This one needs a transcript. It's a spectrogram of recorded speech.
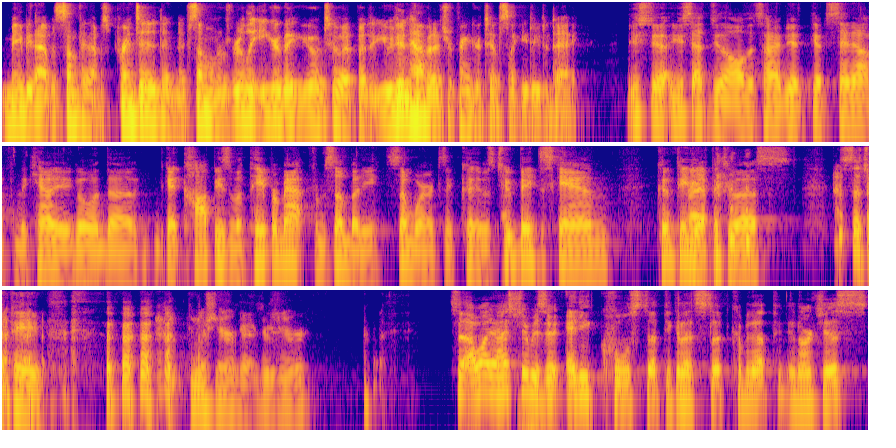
maybe that was something that was printed and if someone was really eager they could go to it but you didn't have it at your fingertips like you do today you used to, you used to have to do that all the time. You get sent out from the county and go and uh, get copies of a paper map from somebody somewhere because it, it was too big to scan, couldn't PDF right. it to us. Such a pain. for sure, man, for sure. So I want to ask you: Is there any cool stuff you can let slip coming up in ArcGIS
